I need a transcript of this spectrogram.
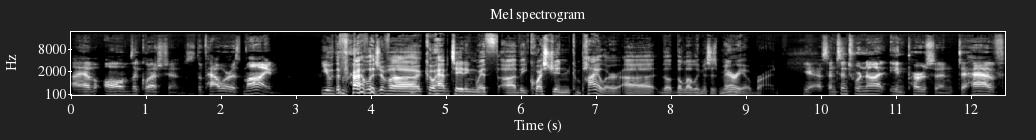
I have all of the questions. The power is mine. You have the privilege of uh, cohabitating with uh, the question compiler, uh, the, the lovely Mrs. Mary O'Brien. Yes, and since we're not in person, to have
